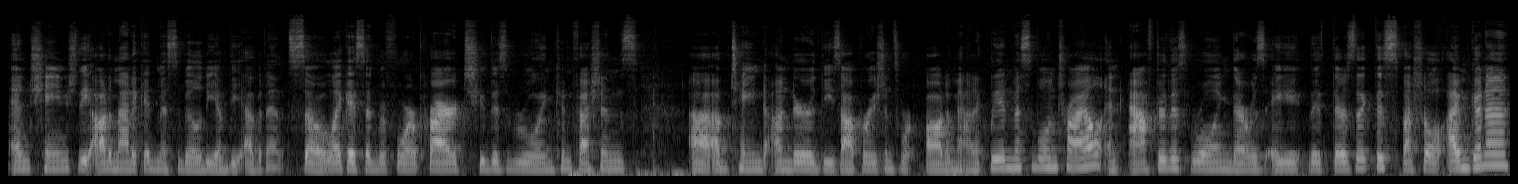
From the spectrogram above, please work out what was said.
and change the automatic admissibility of the evidence. So, like I said before, prior to this ruling, confessions uh, obtained under these operations were automatically admissible in trial. And after this ruling, there was a there's like this special. I'm gonna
